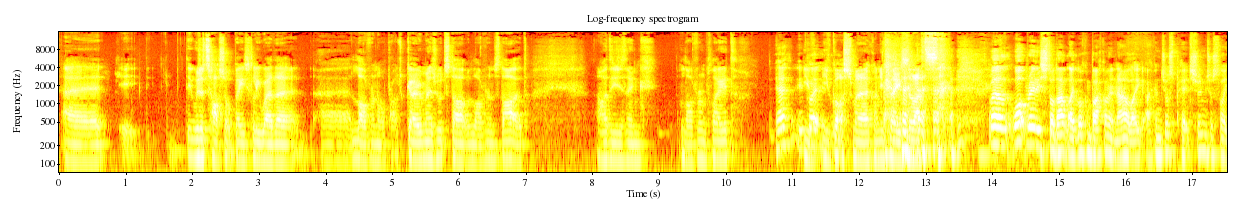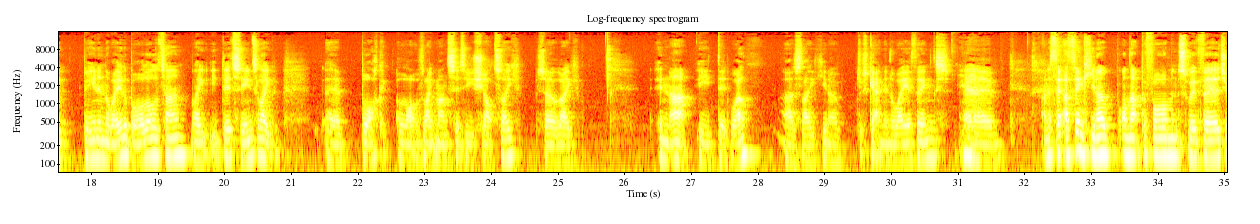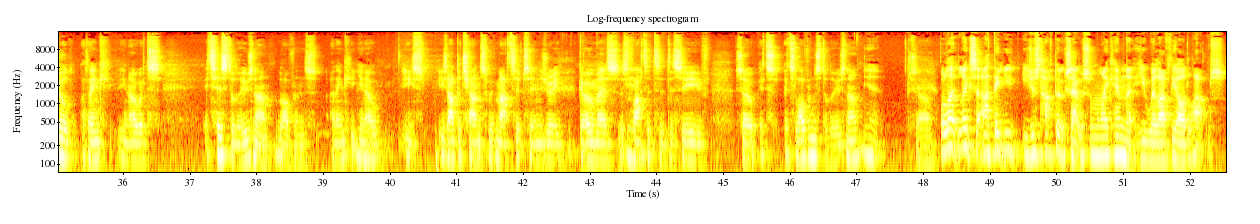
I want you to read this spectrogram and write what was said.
uh, it, it was a toss up basically whether uh, Lovren or perhaps Gomez would start when Lovren started. How do you think Lovren played? Yeah, You, you've got a smirk on your face, so that's Well, what really stood out, like looking back on it now, like I can just picture him just like being in the way of the ball all the time. Like he did seem to like uh, block a lot of like Man City shots, like so like in that he did well as like you know just getting in the way of things. Yeah. Um, and I think I think you know on that performance with Virgil, I think you know it's it's his to lose now. Lovren's. I think you know he's he's had the chance with Matip's injury. Gomez is Yeah. flattered to deceive, so it's it's Lovren's to lose now. yeah. So Well, like like I said, I think you, you just have to accept with someone like him that he will have the odd lapse,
